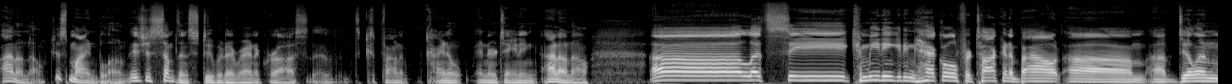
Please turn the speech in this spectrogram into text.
I don't know. Just mind blown. It's just something stupid I ran across. I found it kind of entertaining. I don't know. Uh, let's see. Comedian getting heckled for talking about um uh, Dylan,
